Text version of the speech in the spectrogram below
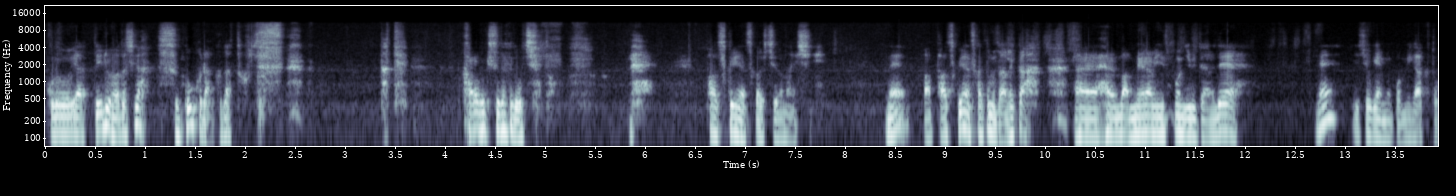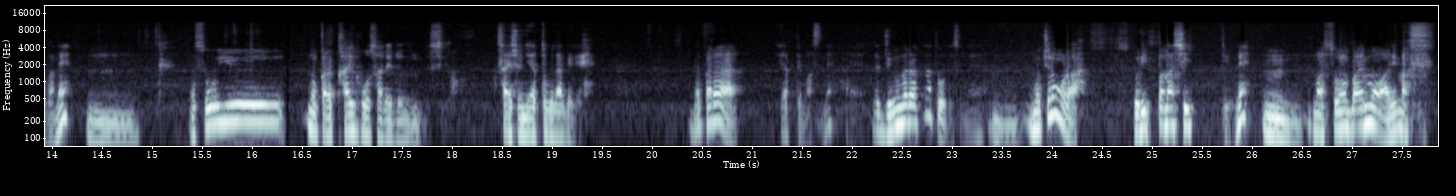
これをやっている私がすごく楽だってことです。だって、空拭きするだけで落ちちゃうと。ね。パーツクリーナー使う必要ないし。ね。まあ、パーツクリーナー使ってもダメか。えー、まあ、メラミンスポンジみたいので、ね。一生懸命こう磨くとかね。うん。そういうのから解放されるんですよ。最初にやっとくだけで。だから、やってますね。はい、自分が楽なってことですね。うん、もちろんほら、売りっぱなしっていうね。うん。まあ、その場合もあります。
